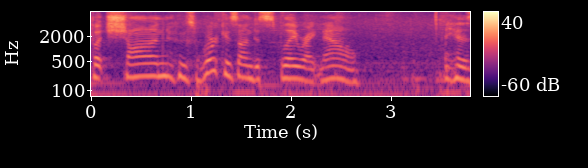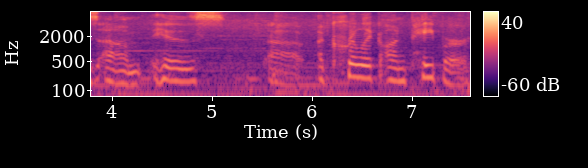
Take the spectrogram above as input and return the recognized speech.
But Shawn, whose work is on display right now, his um, his uh, acrylic on paper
